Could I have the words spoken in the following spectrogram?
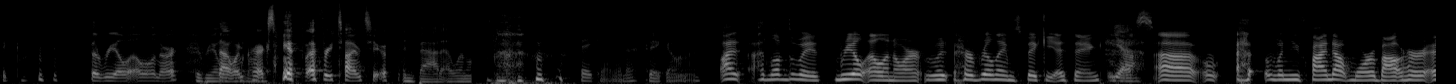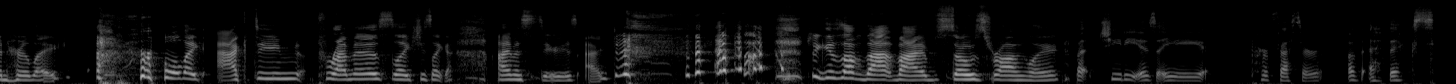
The, the real Eleanor. the real that one cracks me up every time, too. And bad Eleanor. Fake Eleanor. Fake Eleanor. I, I love the way real Eleanor, her real name's Vicky, I think. Yes. Uh, when you find out more about her and her like her whole like acting premise, like she's like, I'm a serious actor. she gives off that vibe so strongly. But Chidi is a professor of ethics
